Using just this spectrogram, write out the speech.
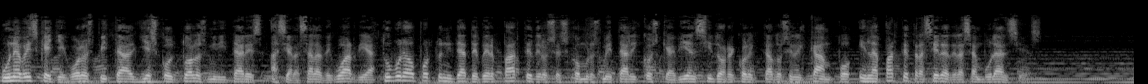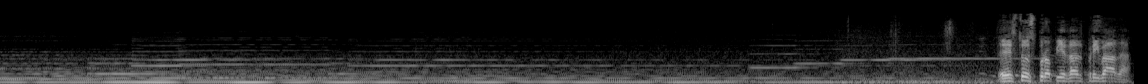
Una vez que llegó al hospital y escoltó a los militares hacia la sala de guardia, tuvo la oportunidad de ver parte de los escombros metálicos que habían sido recolectados en el campo en la parte trasera de las ambulancias. Esto es propiedad privada.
